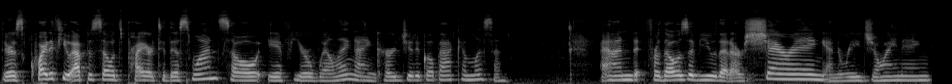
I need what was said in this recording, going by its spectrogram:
There's quite a few episodes prior to this one, so if you're willing, I encourage you to go back and listen. And for those of you that are sharing and rejoining,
